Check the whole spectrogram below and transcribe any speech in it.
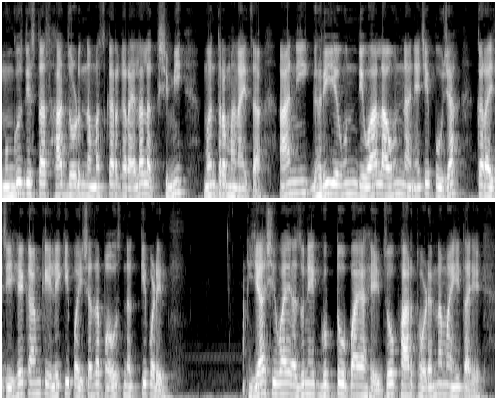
मुंगूस दिसताच हात जोडून नमस्कार करायला लक्ष्मी मंत्र म्हणायचा आणि घरी येऊन दिवा लावून नाण्याची पूजा करायची. हे काम केले की पैशाचा पाऊस नक्की पडेल. याशिवाय अजून एक गुप्त उपाय आहे जो फार थोड्यांना माहीत आहे.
